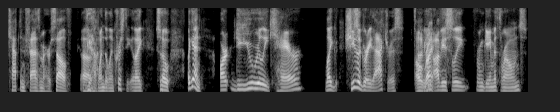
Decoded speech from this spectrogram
Captain Phasma herself, uh, yeah. Gwendoline Christie. Like so. Again, are do you really care? Like she's a great actress. Oh I mean, right. Obviously from Game of Thrones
